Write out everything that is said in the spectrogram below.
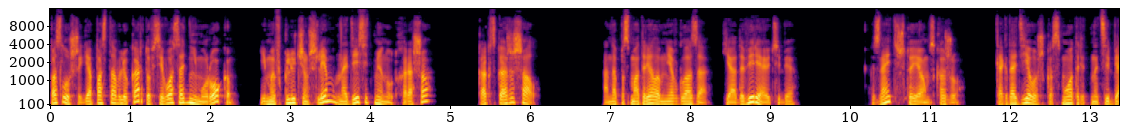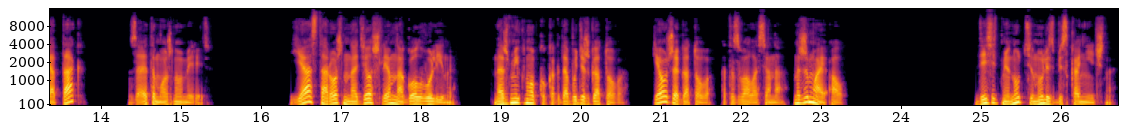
Послушай, я поставлю карту всего с одним уроком, и мы включим шлем на 10 минут, хорошо? Как скажешь, Ал. Она посмотрела мне в глаза. Я доверяю тебе. Знаете, что я вам скажу? Когда девушка смотрит на тебя так, за это можно умереть. Я осторожно надел шлем на голову Лины. Нажми кнопку, когда будешь готова. Я уже готова, отозвалась она. Нажимай, Ал. Десять минут тянулись бесконечно.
